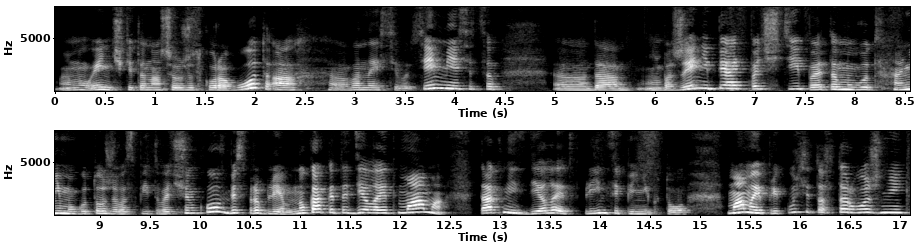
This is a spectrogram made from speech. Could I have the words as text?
ну, Энечки-то наши уже скоро год, а э, Ванессе вот 7 месяцев, да, Божене 5 почти, поэтому вот они могут тоже воспитывать щенков без проблем. Но как это делает мама, так не сделает в принципе никто. Мама и прикусит осторожней,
